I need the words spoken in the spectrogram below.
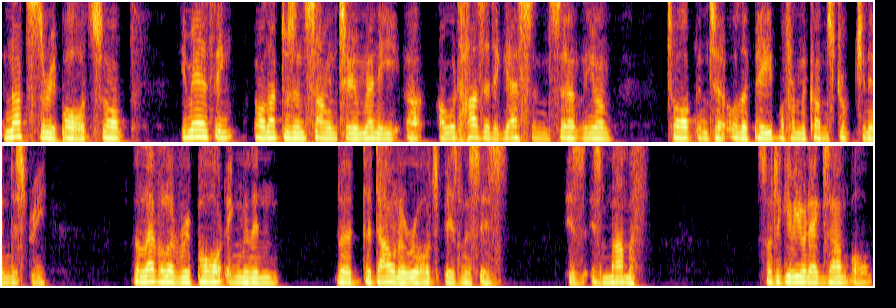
And that's the report. So you may think, oh, that doesn't sound too many. Uh, I would hazard a guess, and certainly on talking to other people from the construction industry, the level of reporting within the, the Downer Roads business is, is, is mammoth. So to give you an example,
